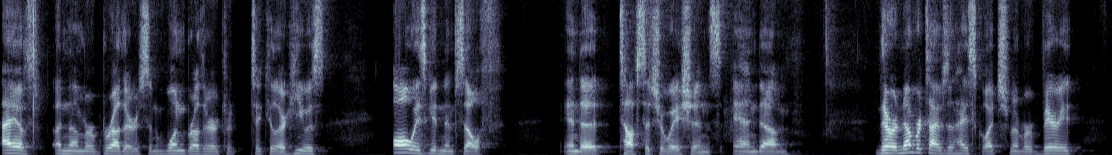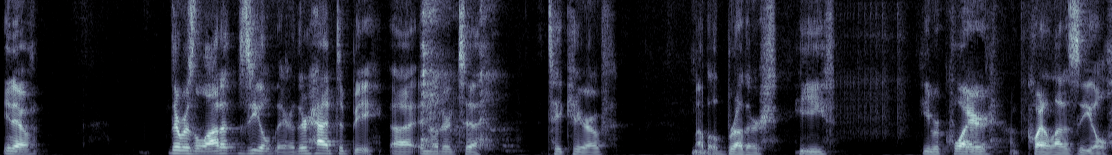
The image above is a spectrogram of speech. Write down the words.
I, I have a number of brothers, and one brother in particular, he was always getting himself into tough situations. And um, there were a number of times in high school, I just remember very, you know, there was a lot of zeal there. There had to be uh, in order to take care of my little brother. He he required quite a lot of zeal.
